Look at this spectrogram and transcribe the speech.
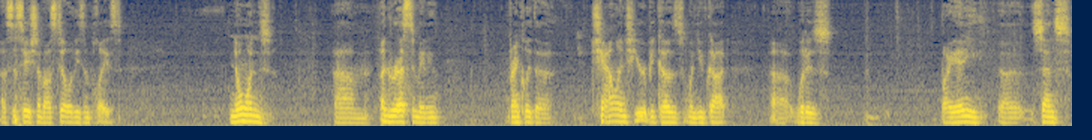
a cessation of hostilities in place. No one's um, underestimating, frankly, the challenge here because when you've got uh, what is, by any uh, sense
